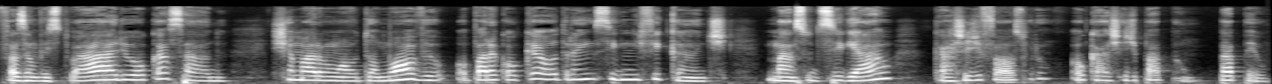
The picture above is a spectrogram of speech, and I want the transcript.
fazer um vestuário ou caçado, chamar um automóvel ou para qualquer outra insignificante, maço de cigarro, caixa de fósforo ou caixa de papão, papel.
